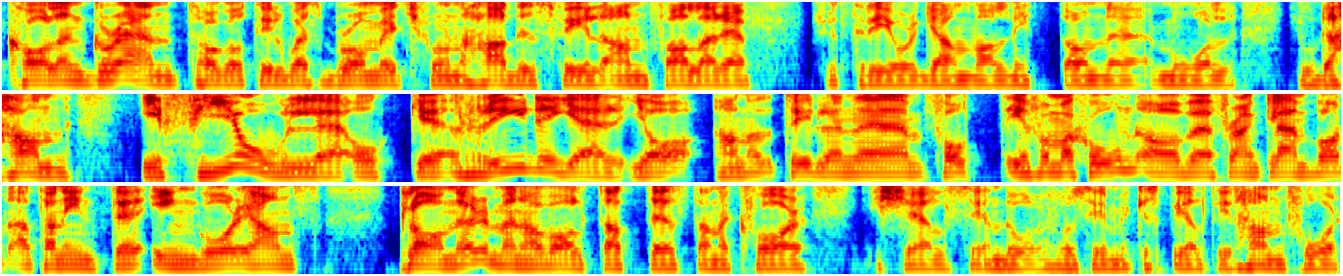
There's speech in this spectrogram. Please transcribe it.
Colin Grant har gått till West Bromwich från Huddersfield, anfallare. 23 år gammal, 19 mål gjorde han i fjol. Och eh, Rydiger, ja, han har tydligen eh, fått information av eh, Frank Lampard att han inte ingår i hans planer, men har valt att stanna kvar i Chelsea ändå. Vi får se hur mycket speltid han får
